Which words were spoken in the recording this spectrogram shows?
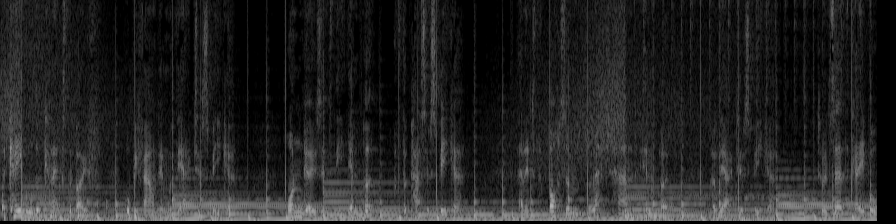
The cable that connects the both will be found in with the active speaker. One goes into the input of the passive speaker and into the bottom left hand input of the active speaker. To insert the cable,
